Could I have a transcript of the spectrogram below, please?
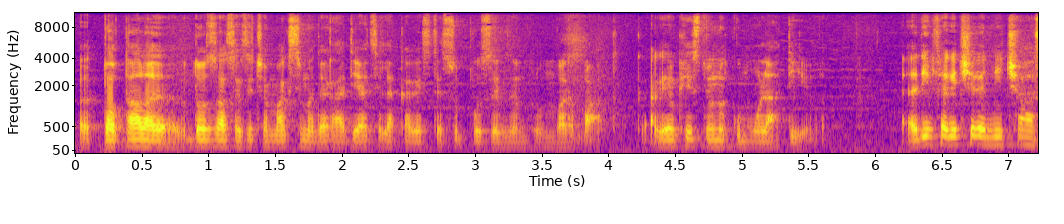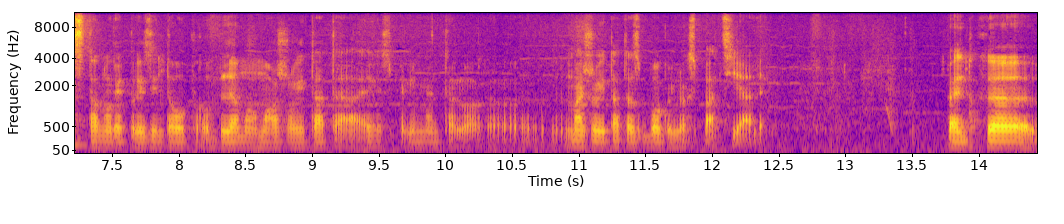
uh, totală, doza, să zicem, maximă de radiație la care este supus, de exemplu, un bărbat, care e o chestiune cumulativă. Din fericire, nici asta nu reprezintă o problemă în majoritatea experimentelor, uh, majoritatea zborurilor spațiale. Pentru că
